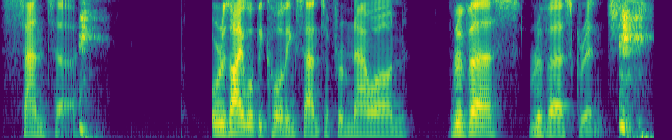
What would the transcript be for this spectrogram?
Santa? or as I will be calling Santa from now on, reverse reverse Grinch.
